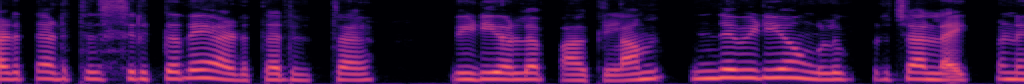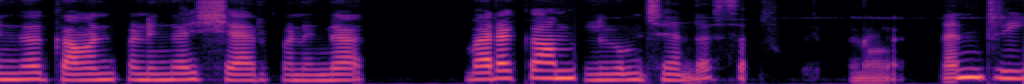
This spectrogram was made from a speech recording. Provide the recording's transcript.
அடுத்தடுத்த சிறுகதை அடுத்தடுத்த வீடியோவில் பார்க்கலாம் இந்த வீடியோ உங்களுக்கு பிடிச்சா லைக் பண்ணுங்கள் கமெண்ட் பண்ணுங்கள் ஷேர் பண்ணுங்கள் மறக்காமல் சேனலை சப்ஸ்கிரைப் பண்ணுங்க. நன்றி.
